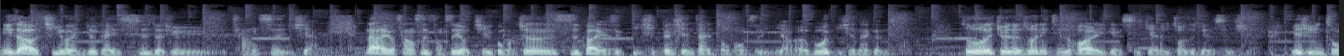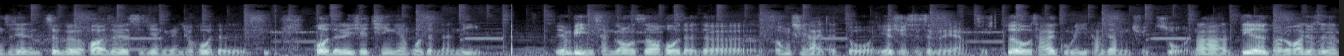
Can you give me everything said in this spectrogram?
你只要有机会，你就可以试着去尝试一下。那有尝试总是有结果嘛，就算是失败也是比跟现在的状况是一样，而不会比现在更差。所以我会觉得说，你只是花了一点时间去做这件事情，也许你从这件这个花了这个时间里面就获得的是获得了一些经验或者能力。远比你成功的时候获得的东西来的多，也许是这个样子，所以我才会鼓励他这样去做。那第二个的话，就是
